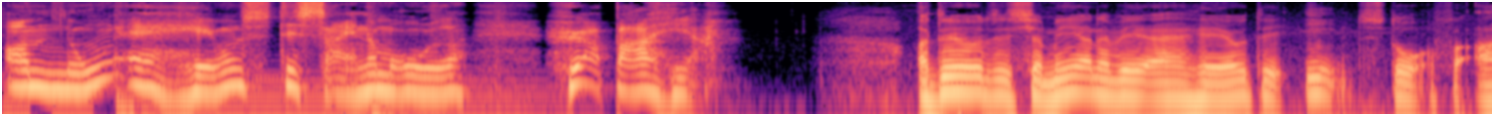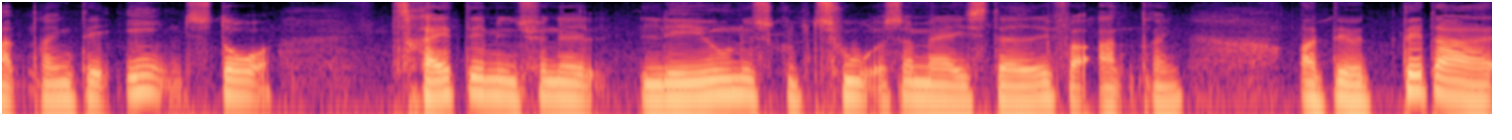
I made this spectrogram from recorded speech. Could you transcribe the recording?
om nogle af havens designområder. Hør bare her. Og det er jo det charmerende ved at have det er en stor forandring. Det er en stor tredimensionel levende skulptur, som er i stadig forandring. Og det er jo det, der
